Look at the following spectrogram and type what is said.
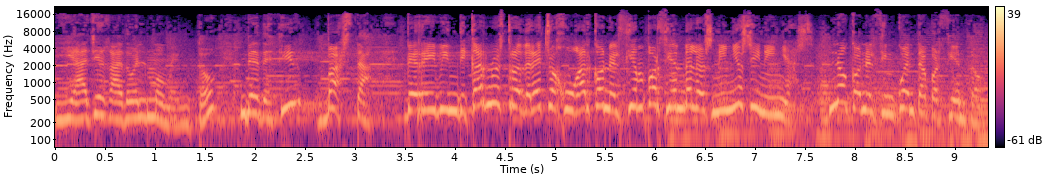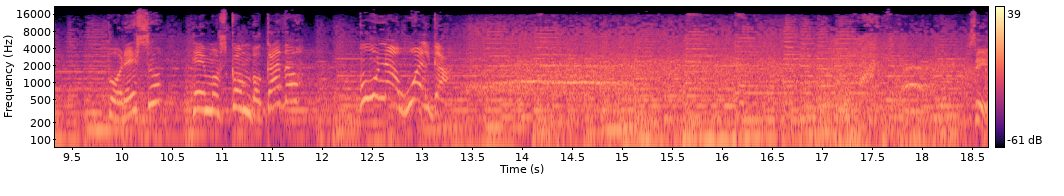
Y ha llegado el momento de decir basta, de reivindicar nuestro derecho a jugar con el 100% de los niños y niñas, no con el 50%. Por eso hemos convocado una huelga. Sí,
